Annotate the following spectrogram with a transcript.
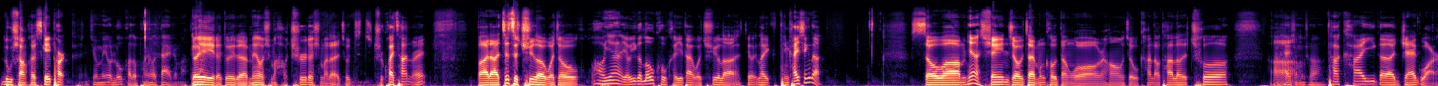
路上和 skate park。就没有 local 的朋友带着嘛。吧对的，对的，没有什么好吃的什么的，就吃快餐 uh, 这次去了，我就哦耶，有一个 local 可以带我去了，就 like 挺开心的。So um yeah，Shane 就在门口等我，然后就看到他的车，啊、他开什么车？他开一个 Jaguar，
